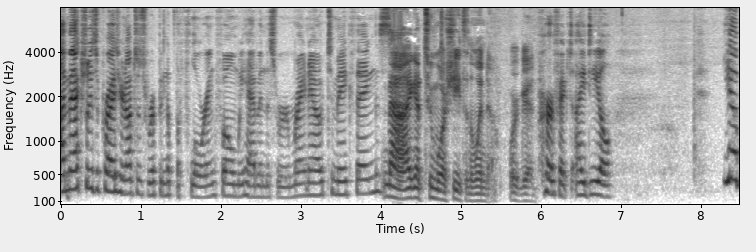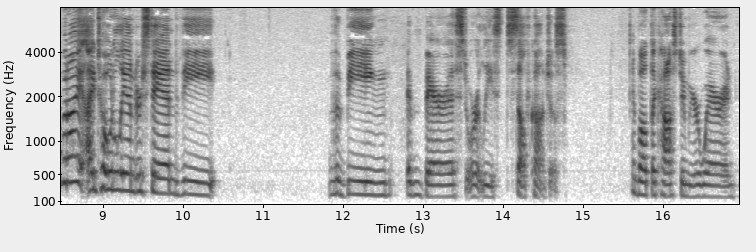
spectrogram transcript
I'm actually surprised you're not just ripping up the flooring foam we have in this room right now to make things. nah, I got two more sheets in the window. We're good. Perfect, ideal. Yeah, but I I totally understand the the being embarrassed or at least self-conscious about the costume you're wearing.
